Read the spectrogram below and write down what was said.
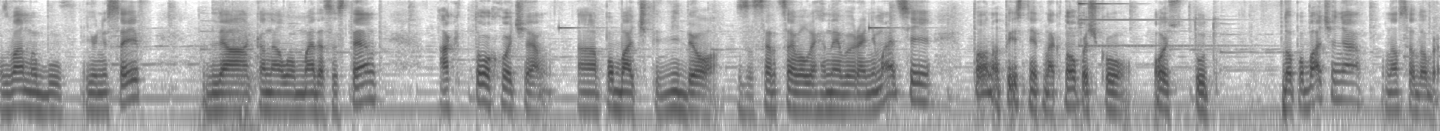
З вами був ЮНІСЕФ для каналу Медасистент. А хто хоче побачити відео з серцево-легеневої реанімації, то натисніть на кнопочку ось тут. До побачення, на все добре.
